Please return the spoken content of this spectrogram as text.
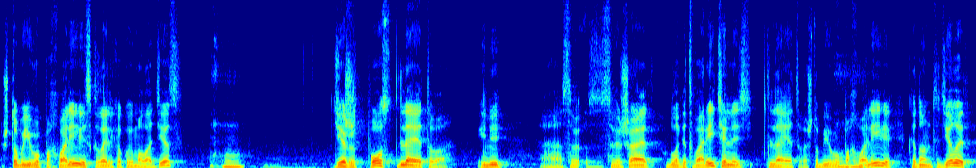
чтобы его похвалили и сказали, какой молодец, Мгм. держит пост для этого или совершает благотворительность для этого, чтобы его похвалили, когда он это делает,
